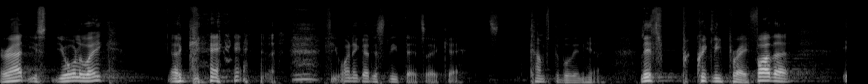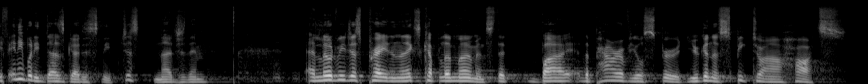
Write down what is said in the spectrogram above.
All right? You, you all awake? Okay. if you want to go to sleep, that's okay. It's comfortable in here. Let's pr- quickly pray. Father, if anybody does go to sleep, just nudge them. And Lord, we just pray in the next couple of moments that by the power of your Spirit, you're going to speak to our hearts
